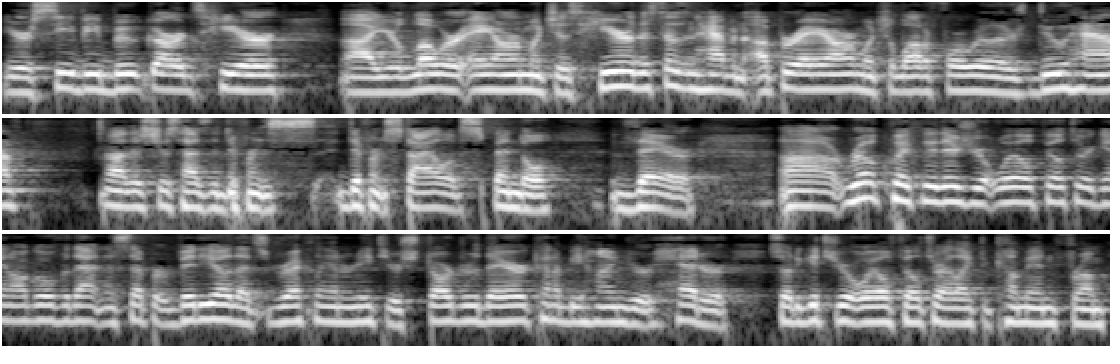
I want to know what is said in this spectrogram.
your CV boot guards here, uh, your lower A-arm, which is here. This doesn't have an upper A-arm, which a lot of four-wheelers do have. Uh, this just has a different, different style of spindle there. Uh, real quickly, there's your oil filter. Again, I'll go over that in a separate video. That's directly underneath your starter there, kind of behind your header. So to get to your oil filter, I like to come in from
